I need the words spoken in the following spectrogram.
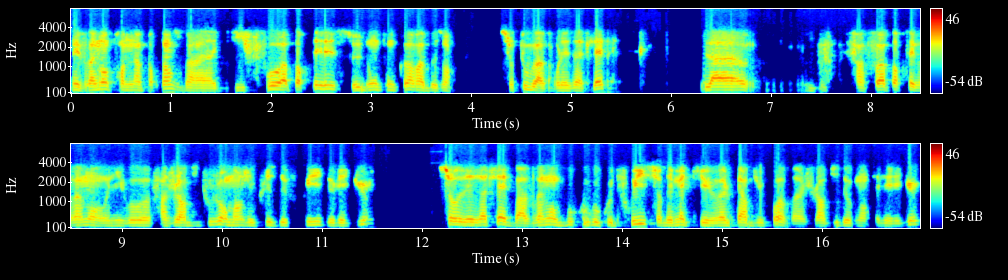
Mais vraiment prendre l'importance bah, qu'il faut apporter ce dont ton corps a besoin. Surtout bah, pour les athlètes. Là, enfin, faut apporter vraiment au niveau. Enfin, je leur dis toujours manger plus de fruits, de légumes. Sur des athlètes, bah, vraiment beaucoup, beaucoup de fruits. Sur des mecs qui veulent perdre du poids, bah, je leur dis d'augmenter les légumes.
